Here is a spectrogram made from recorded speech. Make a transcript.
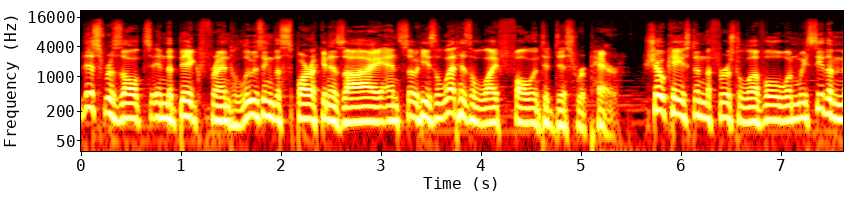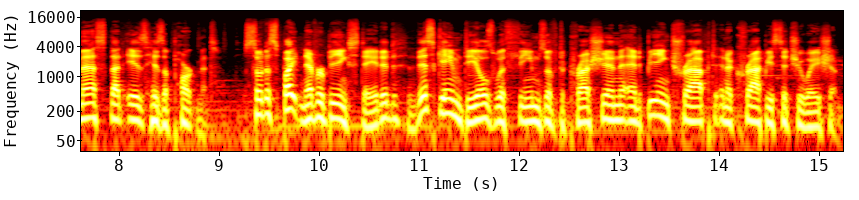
This results in the Big Friend losing the spark in his eye, and so he's let his life fall into disrepair. Showcased in the first level when we see the mess that is his apartment. So despite never being stated, this game deals with themes of depression and being trapped in a crappy situation.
